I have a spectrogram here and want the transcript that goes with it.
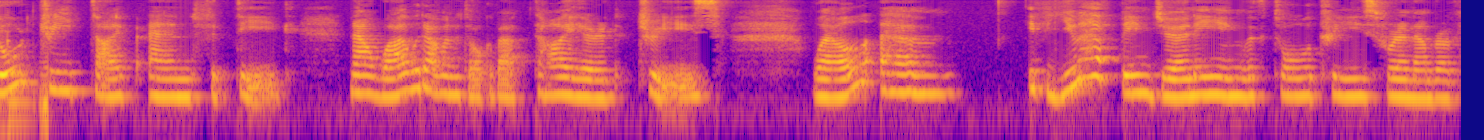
your tree type and fatigue. Now, why would I want to talk about tired trees? Well, um, if you have been journeying with tall trees for a number of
